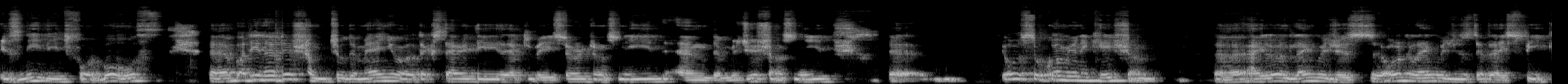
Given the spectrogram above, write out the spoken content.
is needed for both. Uh, but in addition to the manual dexterity that the surgeons need and the magicians need, uh, also communication uh, I learned languages, all the languages that I speak,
